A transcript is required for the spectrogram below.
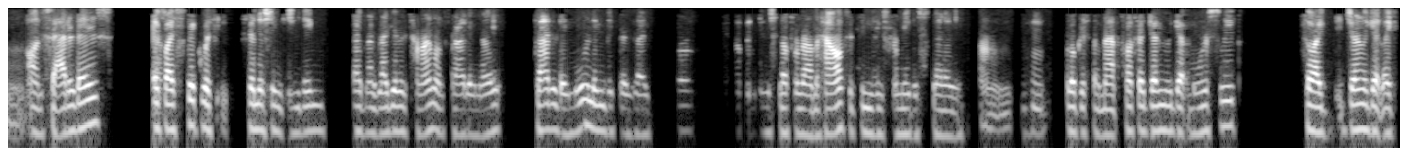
uh, on Saturdays. If I stick with finishing eating at my regular time on Friday night, Saturday morning, because I up and do stuff around the house, it's easy for me to stay um, mm-hmm. focused on that. Plus, I generally get more sleep, so I generally get like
